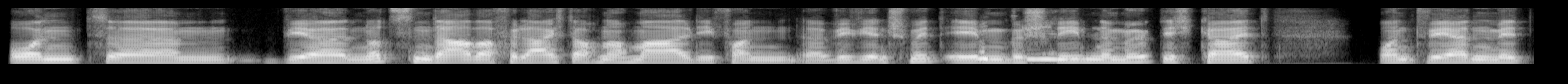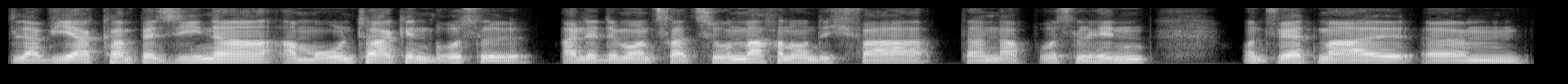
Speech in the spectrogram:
und ähm, wir nutzen da aber vielleicht auch nochmal die von äh, Vivian Schmidt eben beschriebene Möglichkeit, und werden mit La Via Campesina am Montag in Brüssel eine Demonstration machen und ich fahre dann nach Brüssel hin und werde mal ähm,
